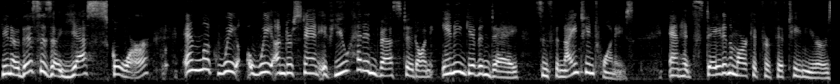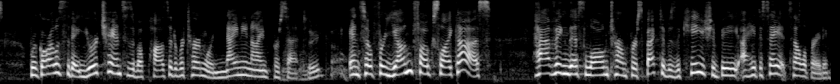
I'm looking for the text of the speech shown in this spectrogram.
you know, this is a yes score. And look, we we understand if you had invested on any given day since the 1920s and had stayed in the market for 15 years, regardless of the day, your chances of a positive return were 99%. there you go. And so for young folks like us, having this long-term perspective is the key. You should be, I hate to say it, celebrating.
